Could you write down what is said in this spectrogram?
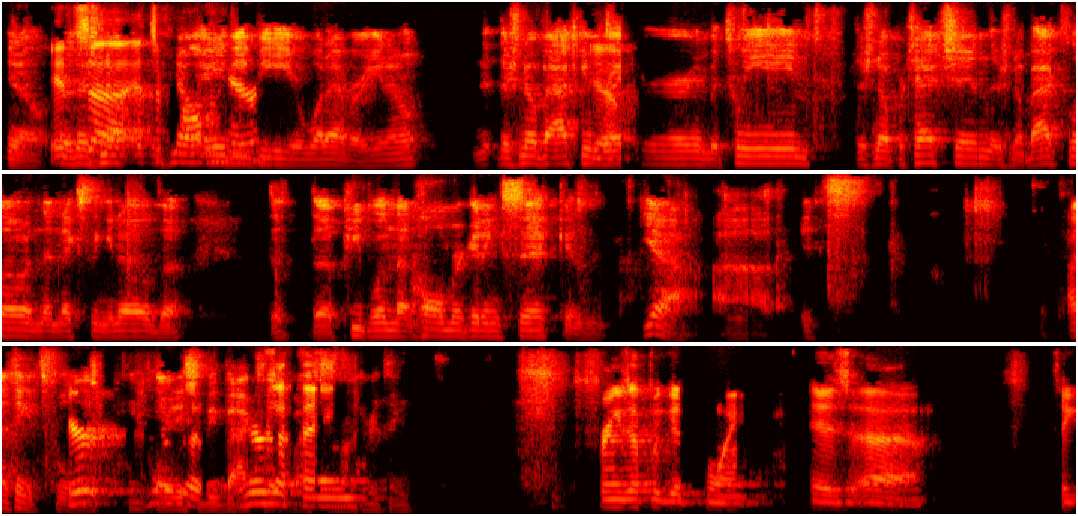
You know, it's, no, uh, it's a no ADD here. or whatever, you know. There's no vacuum yeah. breaker in between. There's no protection. There's no backflow, and then next thing you know, the the, the people in that home are getting sick, and yeah, uh, it's. I think it's foolish. Here, needs to be backflow. Here's the thing. Everything brings up a good point. Is uh, to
